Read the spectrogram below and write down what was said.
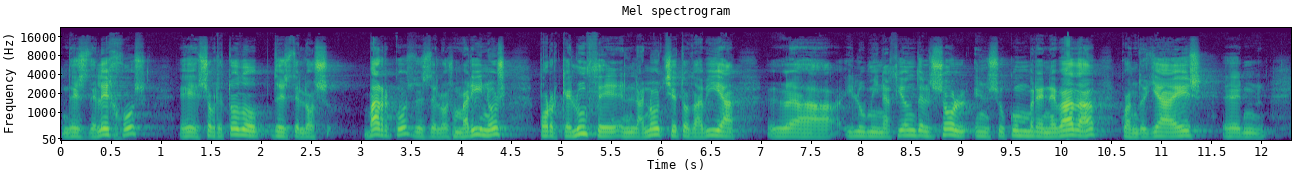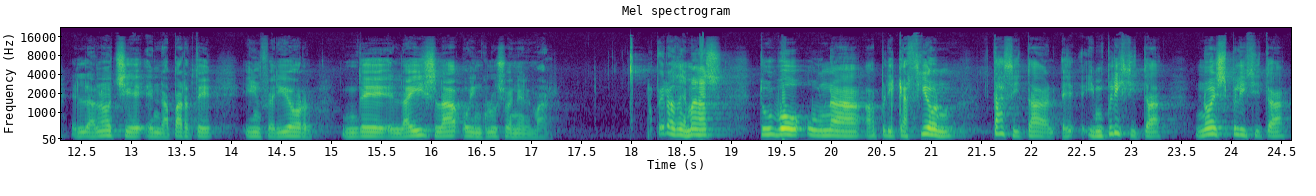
desde lejos, eh, sobre todo desde los barcos, desde los marinos, porque luce en la noche todavía la iluminación del sol en su cumbre nevada, cuando ya es en, la noche en la parte inferior de la isla o incluso en el mar. Pero además tuvo una aplicación tácita, eh, implícita, no explícita,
